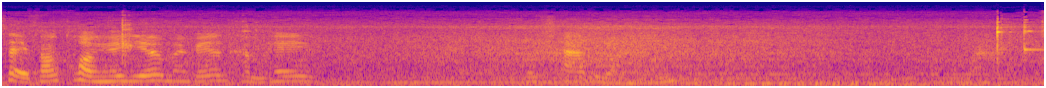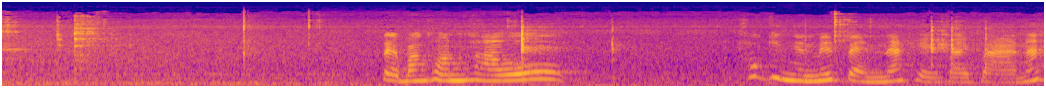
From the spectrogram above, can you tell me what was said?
ใส่ฟักทองเยอะๆ มันก็จะทำให้รสชาติหวานแต่บางคนเขาเขากินกันไม่เป็นนะแกงไตปลานะ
